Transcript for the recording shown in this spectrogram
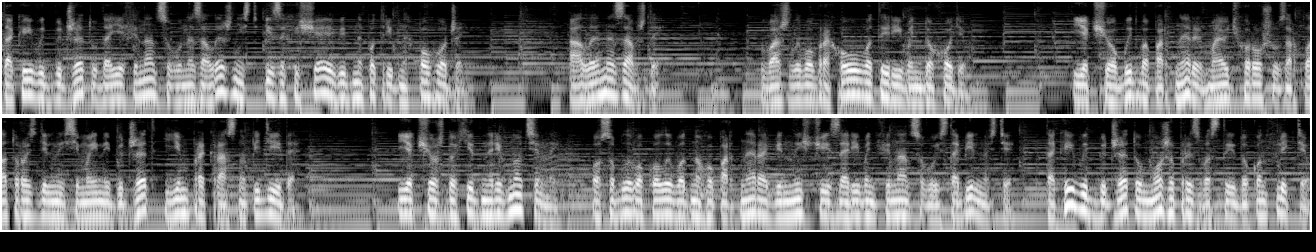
Такий вид бюджету дає фінансову незалежність і захищає від непотрібних погоджень. Але не завжди. Важливо враховувати рівень доходів. Якщо обидва партнери мають хорошу зарплату, роздільний сімейний бюджет їм прекрасно підійде. Якщо ж дохід нерівноцінний, особливо коли в одного партнера він нижчий за рівень фінансової стабільності, такий вид бюджету може призвести до конфліктів.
